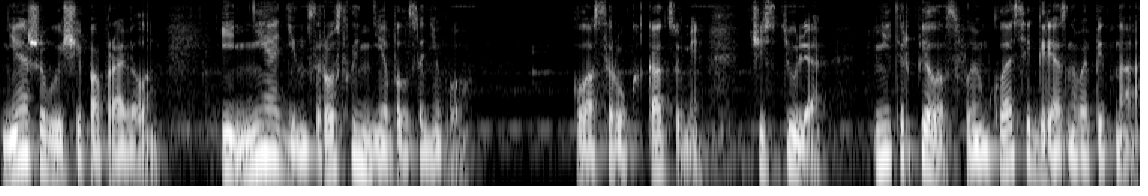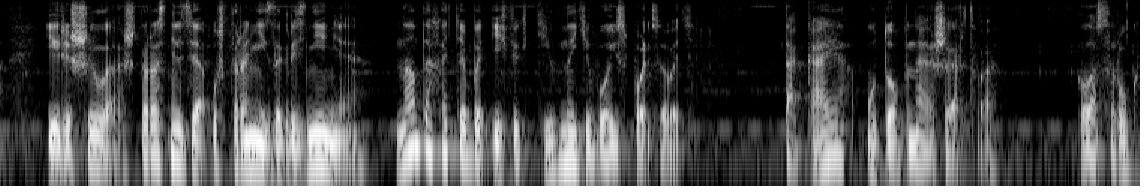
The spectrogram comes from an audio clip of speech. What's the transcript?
не живущей по правилам, и ни один взрослый не был за него. Класс рук Кадзуми, Чистюля, не терпела в своем классе грязного пятна и решила, что раз нельзя устранить загрязнение, надо хотя бы эффективно его использовать. Такая удобная жертва. Класс рук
